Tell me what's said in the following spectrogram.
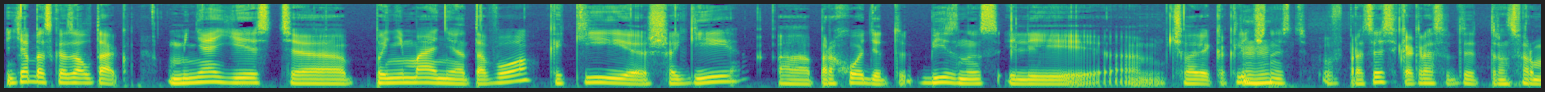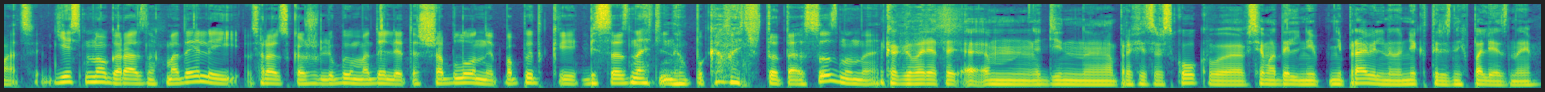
Я бы сказал так. У меня есть э, понимание того, какие шаги проходит бизнес или эм, человек как личность mm-hmm. в процессе как раз вот этой трансформации. Есть много разных моделей. Сразу скажу, любые модели — это шаблоны, попытки бессознательно упаковать что-то осознанное. Как говорят э, эм, один э, профессор Сколково, все модели неправильные, но некоторые из них полезные.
